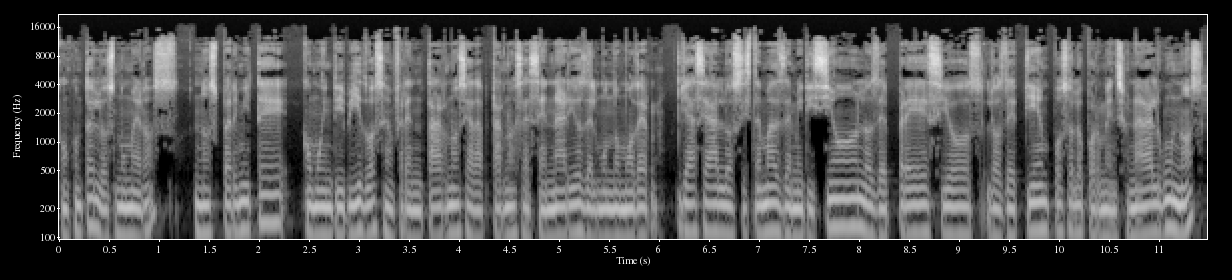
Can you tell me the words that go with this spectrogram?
conjunto de los números nos permite como individuos enfrentarnos y adaptarnos a escenarios del mundo moderno, ya sea los sistemas de medición, los de precios, los de tiempo, solo por mencionar algunos,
